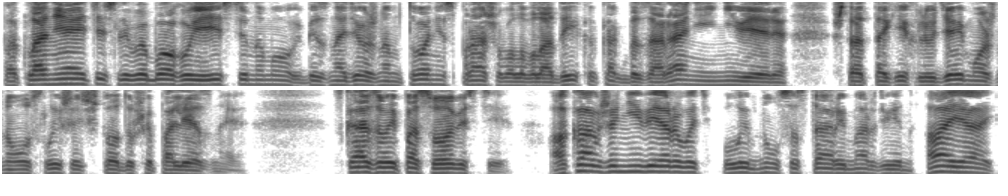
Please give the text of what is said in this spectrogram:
«Поклоняетесь ли вы Богу истинному?» — в безнадежном тоне спрашивала владыка, как бы заранее не веря, что от таких людей можно услышать что душеполезное. «Сказывай по совести, «А как же не веровать?» — улыбнулся старый Мордвин. «Ай-ай,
